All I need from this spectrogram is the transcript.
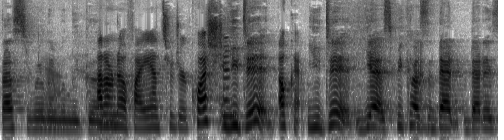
that's really Yeah. really good. I don't know if I answered your question. You did. Okay. You did. Yes, because that that is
